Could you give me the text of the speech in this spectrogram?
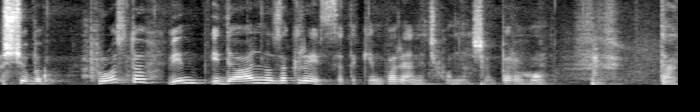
щоб просто він ідеально закрився таким вареничком нашим пирогом. Так,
